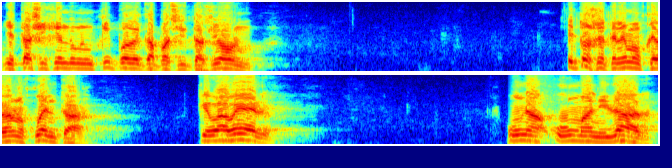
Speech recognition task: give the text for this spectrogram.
y está exigiendo un tipo de capacitación. Entonces tenemos que darnos cuenta que va a haber una humanidad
